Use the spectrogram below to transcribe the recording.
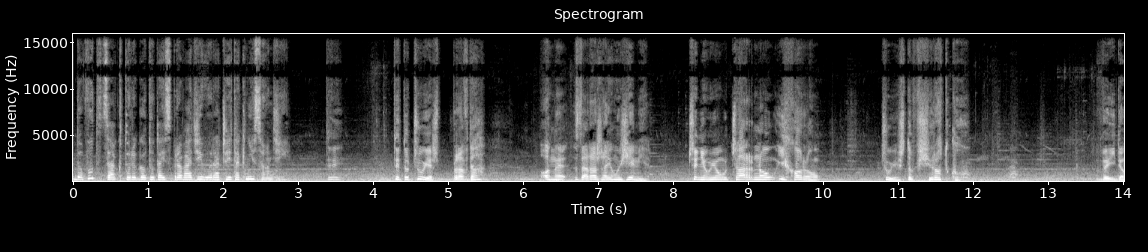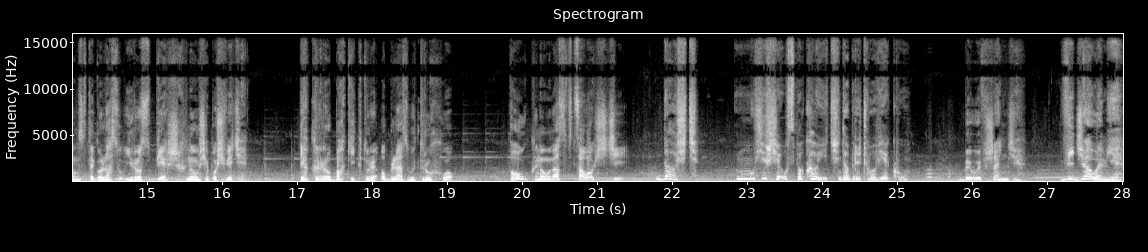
Dowódca, który go tutaj sprowadził, raczej tak nie sądzi. Ty. Ty to czujesz, prawda? One zarażają ziemię. Czynią ją czarną i chorą. Czujesz to w środku. Wyjdą z tego lasu i rozpierzchną się po świecie. Jak robaki, które oblazły truchło. Połkną nas w całości. Dość. Musisz się uspokoić, dobry człowieku. Były wszędzie. Widziałem je.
